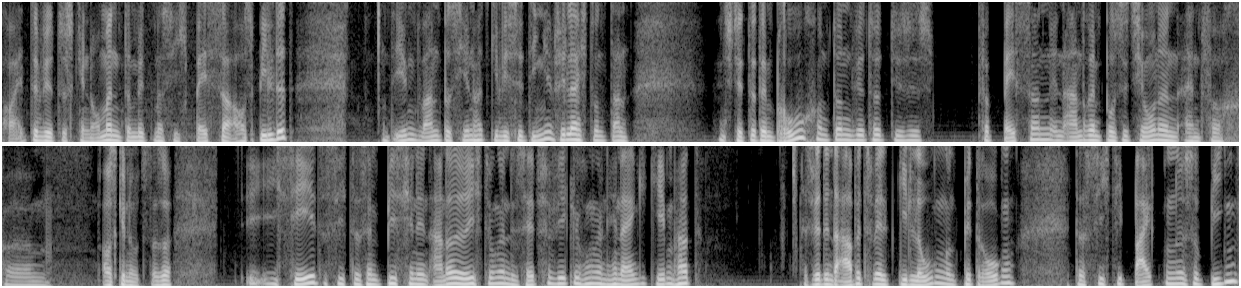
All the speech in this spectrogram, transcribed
Heute wird das genommen, damit man sich besser ausbildet und irgendwann passieren halt gewisse Dinge vielleicht und dann entsteht da ein Bruch und dann wird halt dieses Verbessern in anderen Positionen einfach ähm, ausgenutzt. Also ich sehe, dass sich das ein bisschen in andere Richtungen, die Selbstverwirklichungen hineingegeben hat. Es wird in der Arbeitswelt gelogen und betrogen, dass sich die Balken nur so biegen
